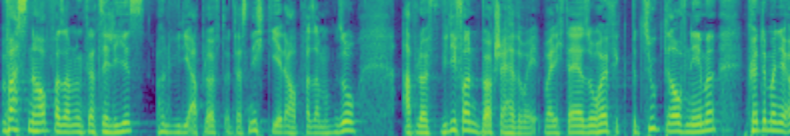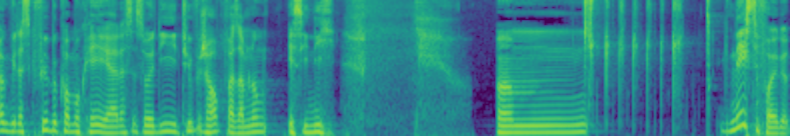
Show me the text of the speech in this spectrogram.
was eine Hauptversammlung tatsächlich ist und wie die abläuft und dass nicht jede Hauptversammlung so abläuft wie die von Berkshire Hathaway. Weil ich da ja so häufig Bezug drauf nehme, könnte man ja irgendwie das Gefühl bekommen, okay, ja, das ist so die typische Hauptversammlung, ist sie nicht. Ähm, nächste Folge.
